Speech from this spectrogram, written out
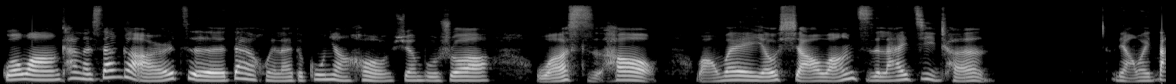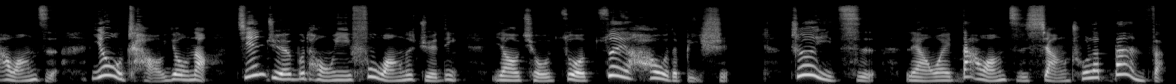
国王看了三个儿子带回来的姑娘后，宣布说：“我死后。”王位由小王子来继承。两位大王子又吵又闹，坚决不同意父王的决定，要求做最后的比试。这一次，两位大王子想出了办法。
